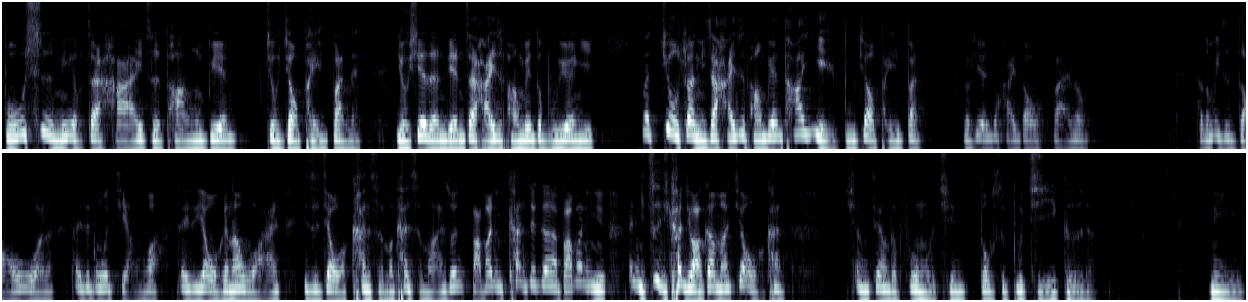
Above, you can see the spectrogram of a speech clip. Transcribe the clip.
不是你有在孩子旁边就叫陪伴呢？有些人连在孩子旁边都不愿意。那就算你在孩子旁边，他也不叫陪伴。有些人说孩子好烦哦。他怎么一直找我呢？他一直跟我讲话，他一直要我跟他玩，一直叫我看什么看什么，还说爸爸你看这个，爸爸你哎你自己看就好，干嘛叫我看？像这样的父母亲都是不及格的。你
